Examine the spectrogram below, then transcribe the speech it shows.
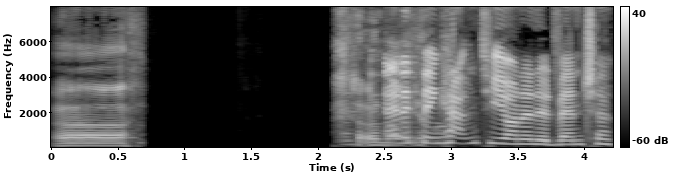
Uh, Anything know, happened to you on an adventure?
